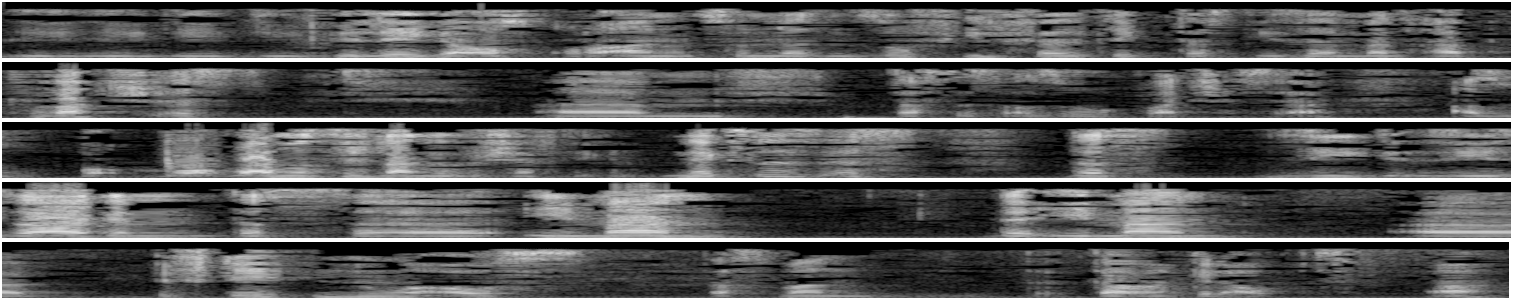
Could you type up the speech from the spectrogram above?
die, die, die Belege aus Koran und Sunna sind so vielfältig, dass dieser Madhab Quatsch ist. Ähm, das ist also Quatsch ja. Also wollen wir uns nicht lange beschäftigen. Nächstes ist, dass sie, sie sagen, dass äh, Iman, der Iman äh, besteht nur aus, dass man daran glaubt. Ja?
